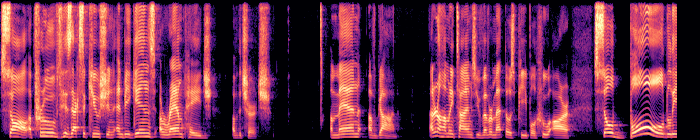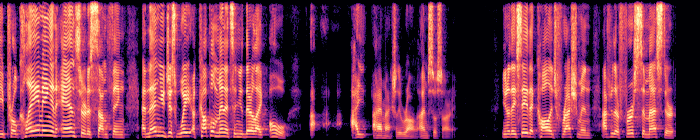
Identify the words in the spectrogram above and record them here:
Saul approved his execution and begins a rampage of the church. A man of God. I don't know how many times you've ever met those people who are so boldly proclaiming an answer to something, and then you just wait a couple minutes and they're like, oh, I, I, I am actually wrong. I'm so sorry. You know, they say that college freshmen, after their first semester,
